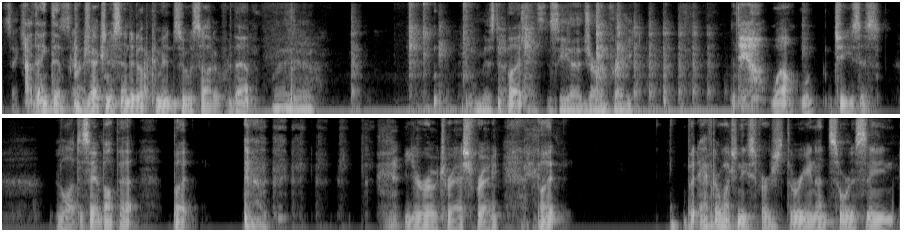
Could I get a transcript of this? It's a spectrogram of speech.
Section I think that projectionist ended up committing suicide over that. Well, yeah. You missed out But- a chance to see uh, German Freddy. Yeah, well, well Jesus. A lot to say about that. But Euro trash Freddy. But but after watching these first three, and I'd sort of seen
